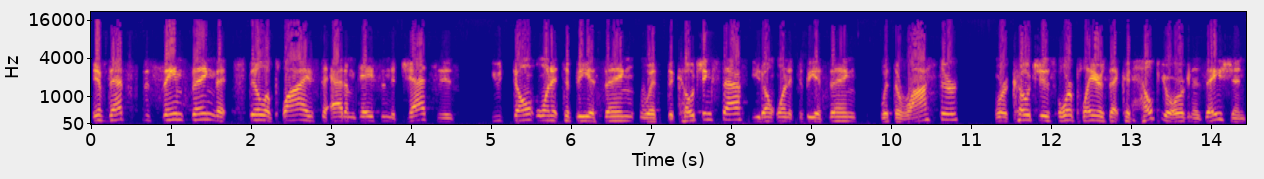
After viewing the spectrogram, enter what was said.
if that's the same thing that still applies to Adam Gase and the Jets is you don't want it to be a thing with the coaching staff. You don't want it to be a thing with the roster where coaches or players that could help your organization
